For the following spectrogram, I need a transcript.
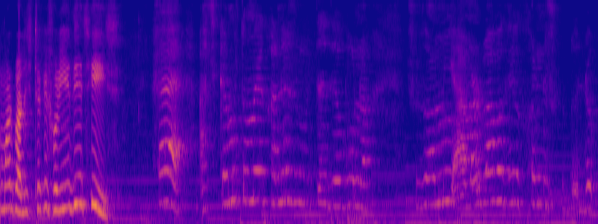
আমার বালিশটাকে সরিয়ে দিয়েছিস? হ্যাঁ আজকে আমি তুমি এখানে শুতে দেবো না। শুধু আমি আমার বাবাকে এখানে শুতে দেবো।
